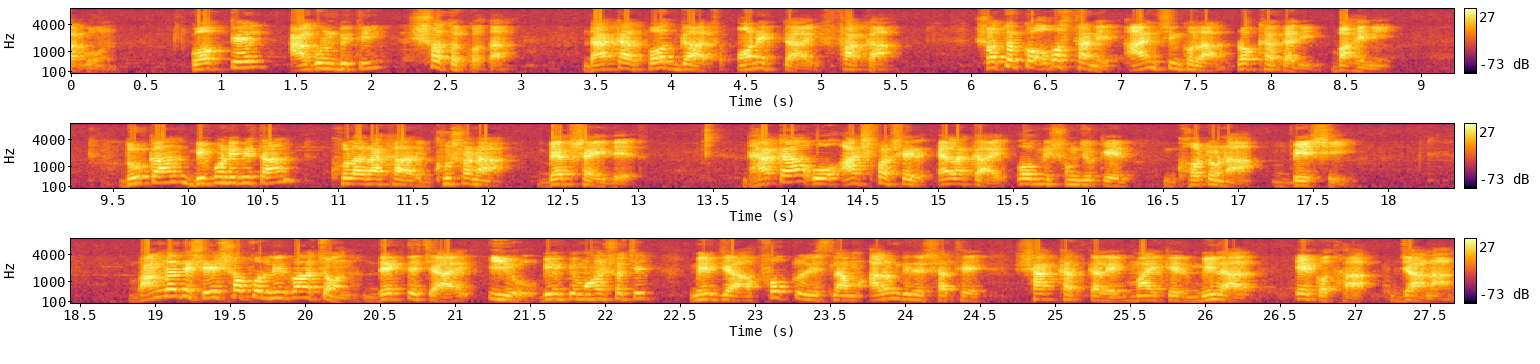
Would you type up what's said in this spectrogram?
আগুন। ককটেল আগুনবিতি সতর্কতা। ঢাকার পথঘাট অনেকটাই ফাঁকা। সতর্ক অবস্থানে আইন শৃঙ্খলা রক্ষাকারী বাহিনী দোকান বিপণী বিতান খোলা রাখার ঘোষণা ব্যবসায়ীদের। ঢাকা ও আশপাশের এলাকায় অগ্নিসংযোগের ঘটনা বেশি। বাংলাদেশে সফল নির্বাচন দেখতে চায় ইউ। বিএনপি মহাসচিব মির্জা ফখরুল ইসলাম আলমগীরের সাথে সাক্ষাৎকালে মাইকেল মিলার একথা জানান।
